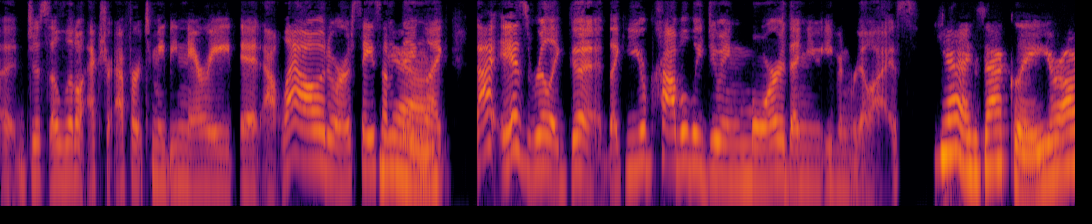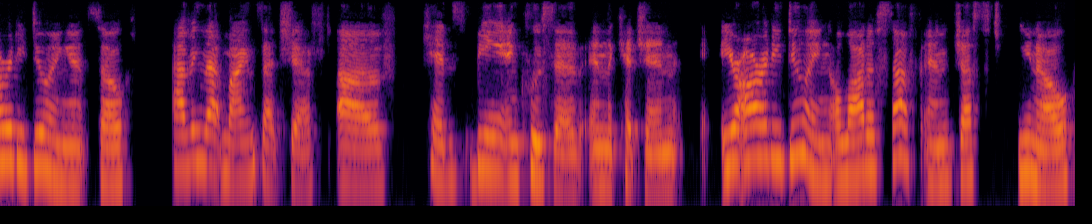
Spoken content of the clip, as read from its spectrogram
Uh, just a little extra effort to maybe narrate it out loud or say something yeah. like that is really good. Like you're probably doing more than you even realize. Yeah, exactly. You're already doing it. So having that mindset shift of kids being inclusive in the kitchen, you're already doing a lot of stuff and just, you know,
